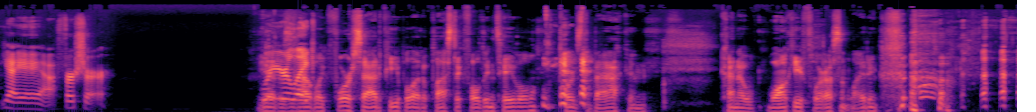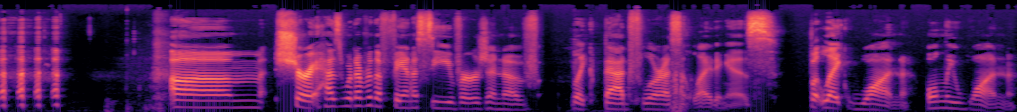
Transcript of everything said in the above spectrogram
yeah yeah yeah for sure Yeah, where does you're like- have like four sad people at a plastic folding table towards the back and kind of wonky fluorescent lighting. um sure it has whatever the fantasy version of like bad fluorescent lighting is but like one only one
